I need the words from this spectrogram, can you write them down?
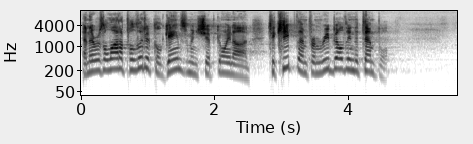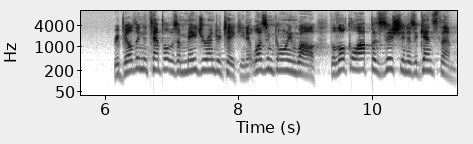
And there was a lot of political gamesmanship going on to keep them from rebuilding the temple. Rebuilding the temple was a major undertaking. It wasn't going well. The local opposition is against them.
